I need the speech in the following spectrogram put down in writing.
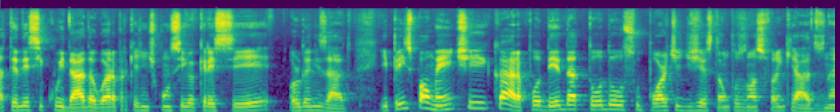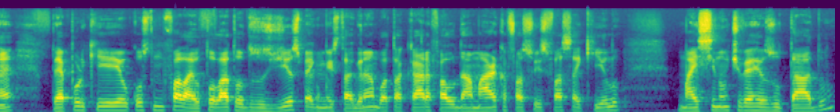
tá tendo esse cuidado agora para que a gente consiga crescer organizado. E principalmente, cara, poder dar todo o suporte de gestão para os nossos franqueados, né? Até porque eu costumo falar, eu tô lá todos os dias, pego meu Instagram, boto a cara, falo da marca, faço isso, faço aquilo, mas se não tiver resultado,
